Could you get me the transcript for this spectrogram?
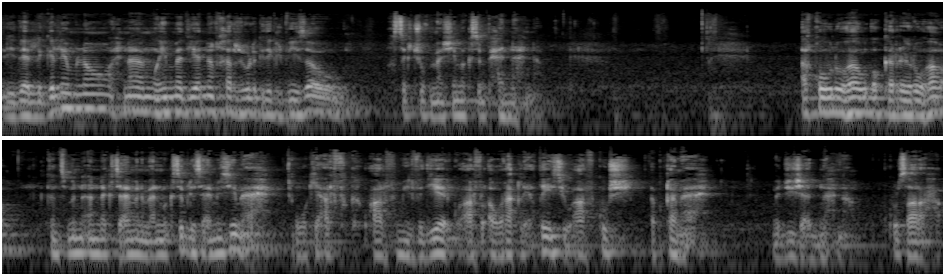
اللي دار لك قال لهم نو حنا المهمة ديالنا نخرجوا لك ديك الفيزا وخصك تشوف مع شي مكتب بحالنا حنا. أقولها وأكررها كنتمنى أنك تعامل مع المكتب اللي تعاملتي معاه. هو كيعرفك وعارف الملف ديالك وعارف الأوراق اللي عطيتي وعارف كلشي. أبقى معاه. ما تجيش عندنا حنا بكل صراحة.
